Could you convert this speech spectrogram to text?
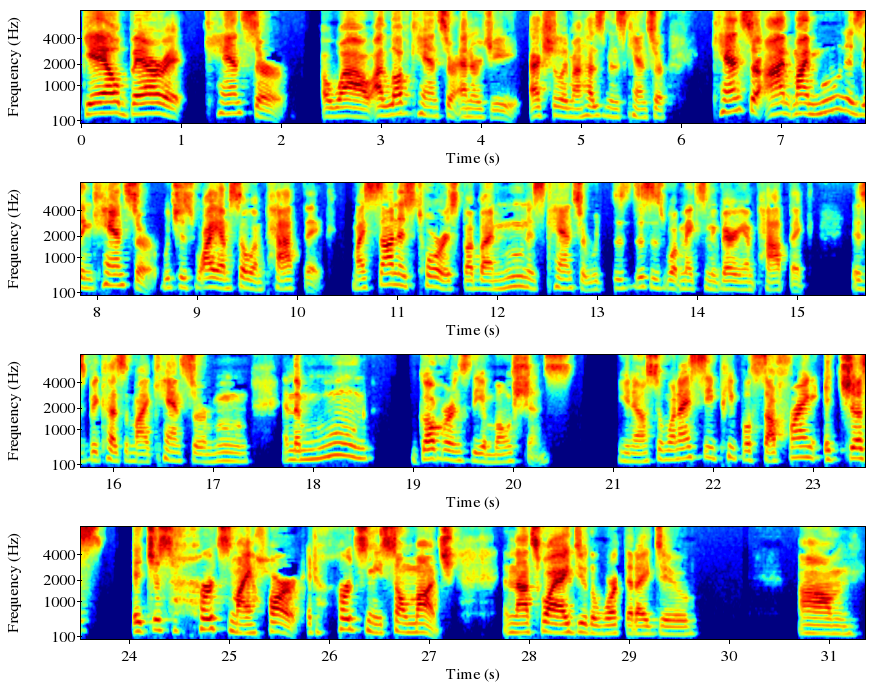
Gail Barrett, Cancer. Oh wow, I love Cancer energy. Actually, my husband's Cancer. Cancer, I my moon is in Cancer, which is why I'm so empathic. My sun is Taurus, but my moon is Cancer. This, this is what makes me very empathic is because of my cancer moon and the moon governs the emotions you know? So when i see people suffering it just it just hurts my heart. It hurts me so much. And that's why i do the work that i do. Um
